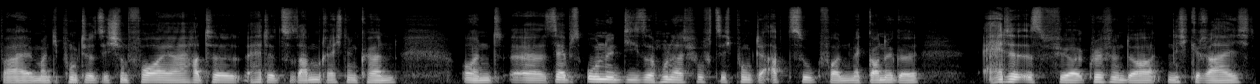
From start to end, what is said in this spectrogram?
weil man die Punkte sich schon vorher hatte, hätte zusammenrechnen können. Und äh, selbst ohne diese 150 Punkte Abzug von McGonagall hätte es für Gryffindor nicht gereicht.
